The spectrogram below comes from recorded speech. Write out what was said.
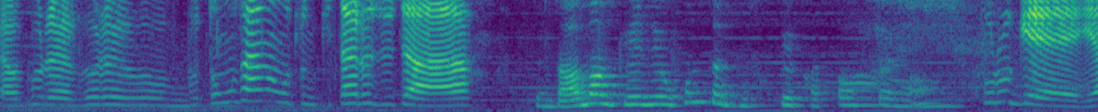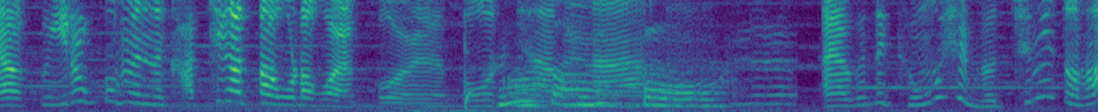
야, 그래, 그래. 그 무똥 싸는 거 좀 기다려주자. 나만 괜히 혼자 무섭게 갔다 왔잖아 그러게. 야, 그 이럴 거면은 같이 갔다 오라고 할걸. 뭐, 그니까. 참나. 그러니까 아, 야, 근데 교무실 몇 층이더라?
